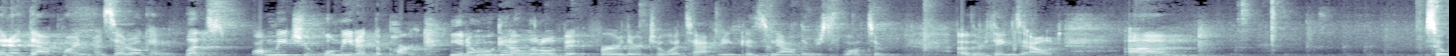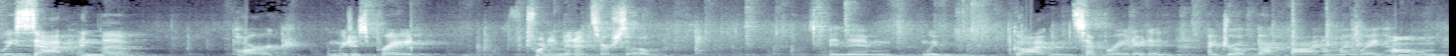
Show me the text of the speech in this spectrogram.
and at that point, I said, okay, let's, I'll meet you, we'll meet at the park. You know, we'll get a little bit further to what's happening because now there's lots of other things out. Um, so we sat in the park and we just prayed for 20 minutes or so. And then we got and separated, and I drove back by on my way home,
